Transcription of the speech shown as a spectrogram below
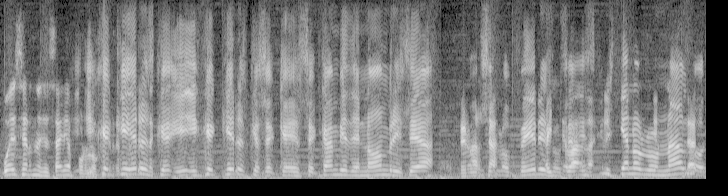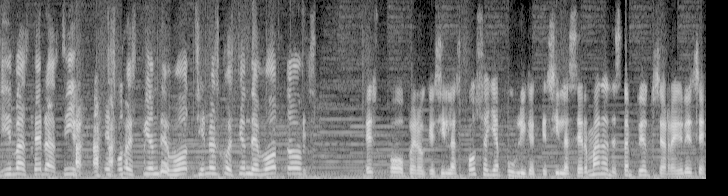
puede ser necesaria por ¿Y lo qué que quieres que y qué quieres que se que se cambie de nombre y sea Pero, Marcelo Pérez? O te sea, va la- es Cristiano Ronaldo, iba a ser así. Es cuestión de votos, si no es cuestión de votos. es oh, pero que si la esposa ya publica que si las hermanas le están pidiendo que se regrese,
